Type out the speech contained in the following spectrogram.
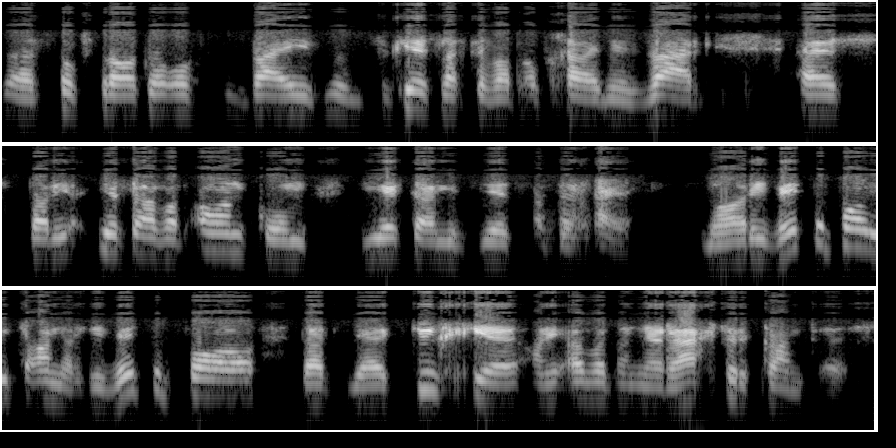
uh, stopstrate of by verkeersligte wat opgehou is werk is dat die eerste wat aankom, die eerste moet weet wat hy ry. Maar die wet bepaal iets anders. Die wet bepaal dat jy toegee aan die ou wat aan jou regterkant is.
